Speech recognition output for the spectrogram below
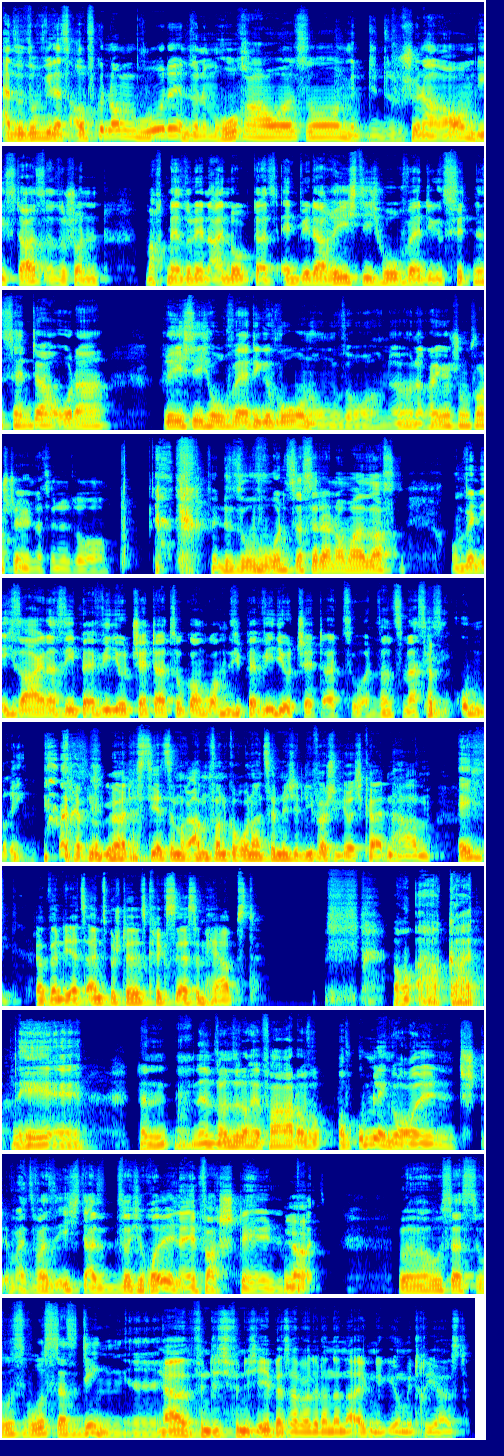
also so wie das aufgenommen wurde, in so einem Hochhaus, so, mit so schöner Raum, dies, das, also schon macht mir so den Eindruck, dass entweder richtig hochwertiges Fitnesscenter oder richtig hochwertige Wohnung, so, ne? Und da kann ich mir schon vorstellen, dass wenn du so wenn du so wohnst, dass du dann nochmal sagst, und wenn ich sage, dass sie per Videochat dazu kommen, kommen sie per Videochat dazu. Ansonsten lass ich, ich sie umbringen. Ich habe nur gehört, dass die jetzt im Rahmen von Corona ziemliche Lieferschwierigkeiten haben. Echt? Ich glaube, wenn du jetzt eins bestellst, kriegst du erst im Herbst. Warum? Oh Gott, nee, ey. Dann, dann sollen sie doch ihr Fahrrad auf, auf Umlenkrollen, was weiß ich, also solche Rollen einfach stellen. Ja. Wo ist das, wo ist, wo ist das Ding? Äh? Ja, finde ich, finde ich eh besser, weil du dann deine eigene Geometrie hast.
